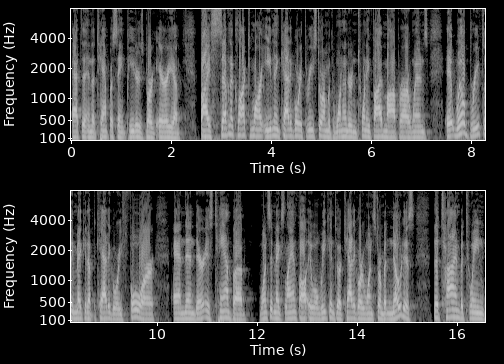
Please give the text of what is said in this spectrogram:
at the, in the Tampa St. Petersburg area. By 7 o'clock tomorrow evening, Category 3 storm with 125 mile per hour winds. It will briefly make it up to Category 4, and then there is Tampa once it makes landfall, it will weaken to a Category 1 storm. But notice the time between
